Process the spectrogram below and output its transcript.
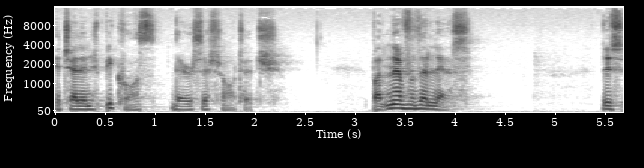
a challenge because there is a shortage. But nevertheless, this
